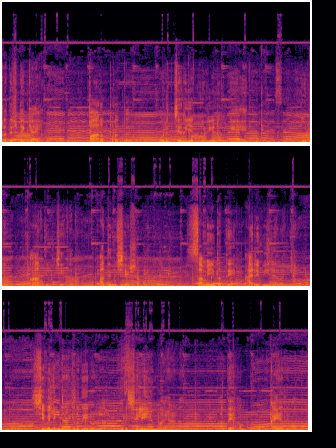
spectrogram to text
പ്രതിഷ്ഠയ്ക്കായി പാറപ്പുറത്ത് ഒരു ചെറിയ കുഴിയെടുക്കുകയായിരുന്നു ഗുരു ആദ്യം ചെയ്തത് അതിനുശേഷം സമീപത്തെ അരുവിയിലിറങ്ങി ശിവലിംഗാകൃതിയിലുള്ള ഒരു ശിലയുമായാണ് അദ്ദേഹം കയറി വന്നത്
